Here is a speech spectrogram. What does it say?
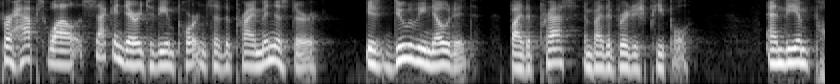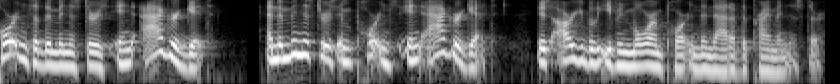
perhaps while secondary to the importance of the Prime Minister, is duly noted by the press and by the British people. And the importance of the ministers in aggregate, and the minister's importance in aggregate, is arguably even more important than that of the Prime Minister.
